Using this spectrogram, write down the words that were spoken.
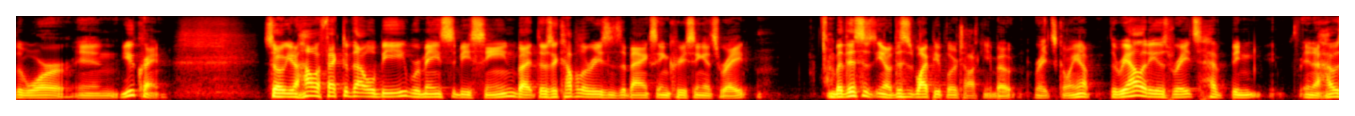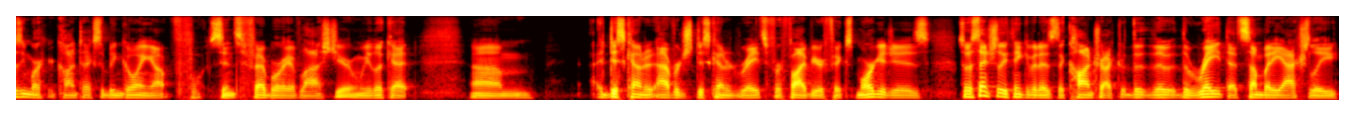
the war in Ukraine. So, you know, how effective that will be remains to be seen, but there's a couple of reasons the bank's increasing its rate. But this is, you know, this is why people are talking about rates going up. The reality is rates have been in a housing market context have been going up f- since February of last year. When we look at um, discounted average discounted rates for five year fixed mortgages, so essentially think of it as the contract, the the the rate that somebody actually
